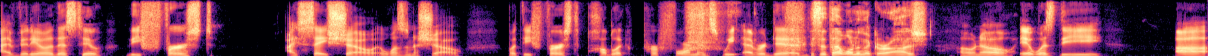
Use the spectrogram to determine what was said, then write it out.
I have video of this too. The first, I say show, it wasn't a show, but the first public performance we ever did. Is it that one in the garage? Oh no, it was the, uh,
